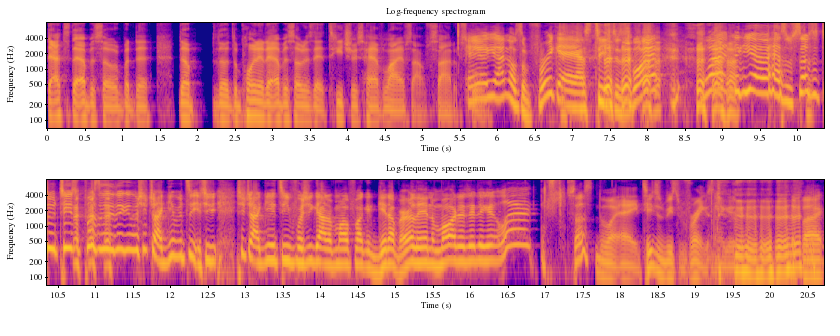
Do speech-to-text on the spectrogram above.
That's the episode. But the the the the point of the episode is that teachers have lives outside of school. Hell yeah, I know some freak ass teachers, boy. what? Nigga, you ever had some substitute teacher pussy, nigga? When she try to give it to you, she she try to give it to you before she got to motherfucking get up early in the morning, nigga. What? So, boy, hey, teachers be some freaks, nigga. The fuck?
